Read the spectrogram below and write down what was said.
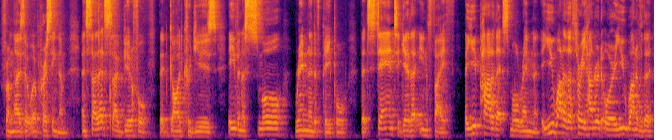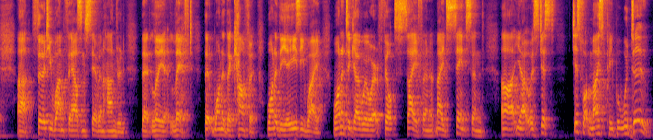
from those that were oppressing them. And so that's so beautiful that God could use even a small remnant of people that stand together in faith. Are you part of that small remnant? Are you one of the 300 or are you one of the uh, 31,700 that left? That wanted the comfort, wanted the easy way, wanted to go where it felt safe and it made sense, and uh, you know it was just just what most people would do.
